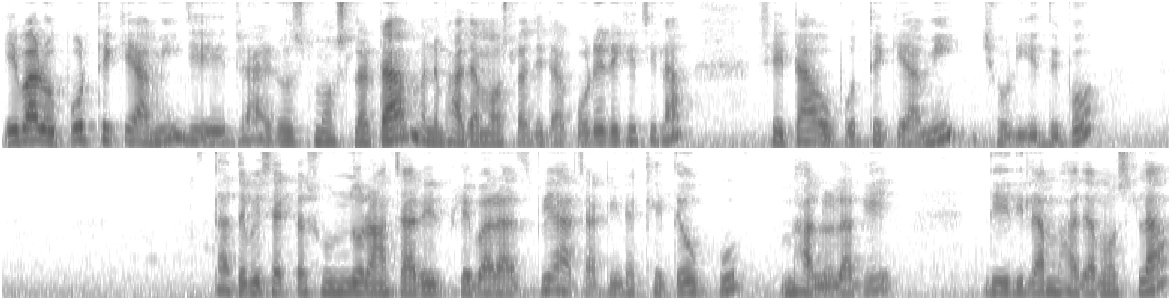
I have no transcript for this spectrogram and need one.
এবার ওপর থেকে আমি যে ড্রাই রোস্ট মশলাটা মানে ভাজা মশলা যেটা করে রেখেছিলাম, সেটা ওপর থেকে আমি ছড়িয়ে দেব। তাতে বেশ একটা সুন্দর আচারের ফ্লেভার আসবে আর চাটনিটা খেতেও খুব ভালো লাগে। দিয়ে দিলাম ভাজা মশলা।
